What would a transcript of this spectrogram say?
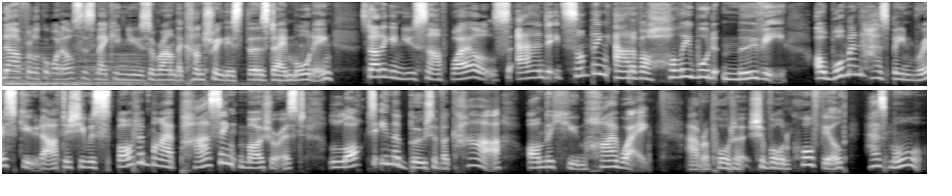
Now, for a look at what else is making news around the country this Thursday morning, starting in New South Wales, and it's something out of a Hollywood movie. A woman has been rescued after she was spotted by a passing motorist locked in the boot of a car on the Hume Highway. Our reporter Siobhan Caulfield has more.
